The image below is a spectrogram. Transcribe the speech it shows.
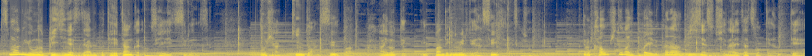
集まるようなビジネスであれば低単価でも成立するんですよ。でも100均とか、ね、スーパーとか、ああいうのって一般的に見ると安いじゃないですか、商品が。でも買う人がいっぱいいるからビジネスとして成り立つわけであって、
